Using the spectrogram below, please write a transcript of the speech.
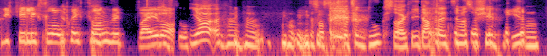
Wie Felix Lobrecht sagen wird, Weiber. Ja, das hast jetzt trotzdem du gesagt. Ich darf da jetzt immer so schön reden.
